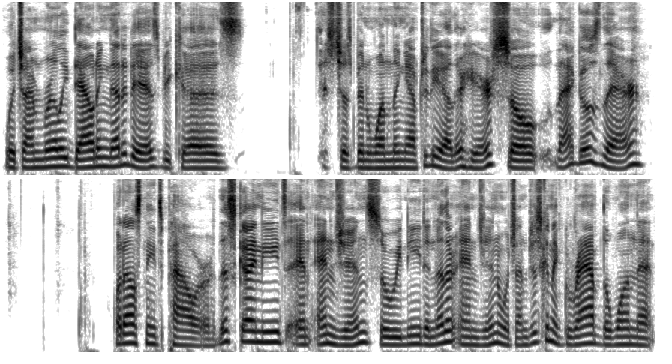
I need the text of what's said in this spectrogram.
which I'm really doubting that it is because it's just been one thing after the other here. So that goes there. What else needs power? This guy needs an engine, so we need another engine, which I'm just going to grab the one that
